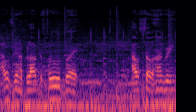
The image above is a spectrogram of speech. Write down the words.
I was gonna vlog the food, but I was so hungry.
